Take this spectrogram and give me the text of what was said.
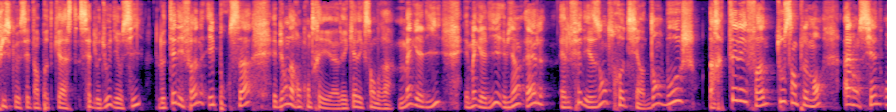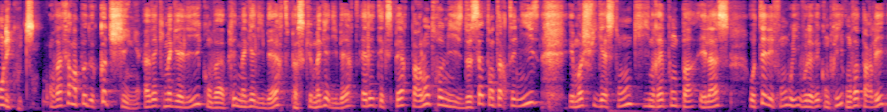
puisque c'est un podcast, c'est de l'audio, il y a aussi le téléphone. Et pour ça, eh bien, on a rencontré avec Alexandra Magali. Et Magali, eh bien, elle, elle fait des entretiens d'embauche par téléphone, tout simplement, à l'ancienne. On l'écoute. On va faire un peu de coaching avec Magali, qu'on va appeler Magali Berthe, parce que Magali Berthe, elle est experte par l'entremise de cette entartémise, et moi je suis Gaston qui ne répond pas, hélas, au téléphone. Oui, vous l'avez compris, on va parler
